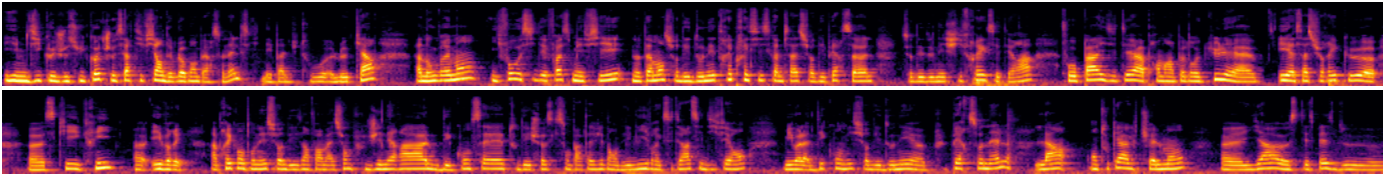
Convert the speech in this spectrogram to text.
Il me dit que je suis coach certifié en développement personnel, ce qui n'est pas du tout euh, le cas. donc vraiment, il faut aussi des fois se méfier, notamment sur des données très précises comme ça, sur des personnes, sur des données chiffrées, etc. Il ne faut pas hésiter à prendre un peu de recul et à, s'assurer que euh, euh, ce qui est écrit est vrai. Après, quand on est sur des informations plus générales ou des concepts ou des choses qui sont partagées dans des livres, etc., c'est différent. Mais voilà, dès qu'on est sur des données plus personnelles, là, en tout cas actuellement, il y a cette espèce de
